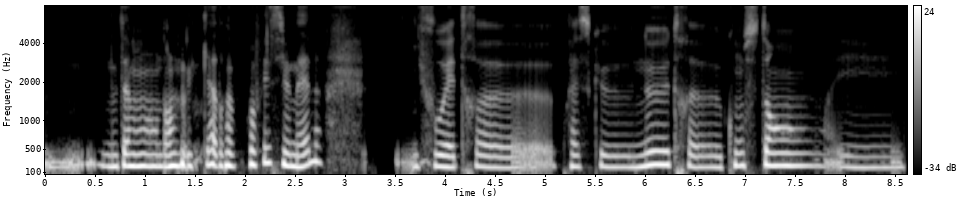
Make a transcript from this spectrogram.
notamment dans le cadre professionnel. Il faut être euh, presque neutre, constant et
